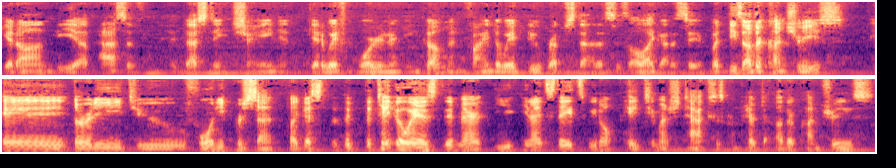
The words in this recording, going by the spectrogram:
get on the uh, passive investing chain and get away from ordinary income and find a way to do rep status is all I got to say. But these other countries, pay 30 to 40%. I guess the, the, the takeaway is the Amer- United States, we don't pay too much taxes compared to other countries.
